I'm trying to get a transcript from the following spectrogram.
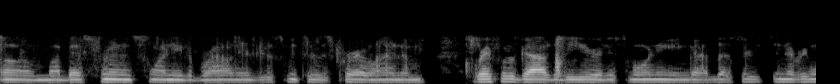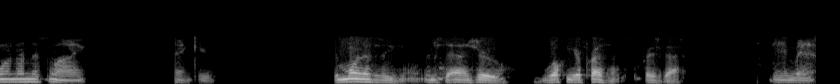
Um, my best friend Swanita Brown introduced me to this prayer line. I'm grateful to God to be here this morning, and God bless each and everyone on this line. Thank you. Good morning, Mr. Andrew. Welcome your presence. Praise God. Amen.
